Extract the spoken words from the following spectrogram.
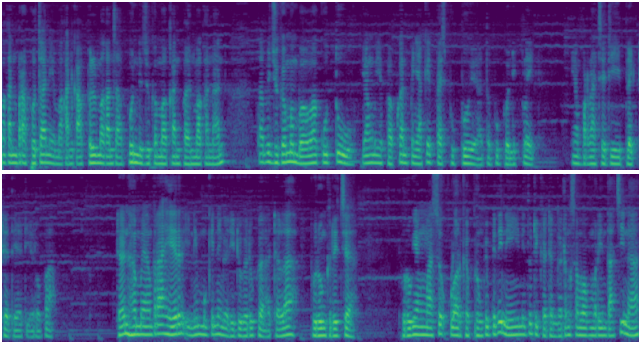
makan perabotan ya, makan kabel, makan sabun dan juga makan bahan makanan, tapi juga membawa kutu yang menyebabkan penyakit pes bubo ya atau bubonic plague yang pernah jadi black death ya di Eropa. Dan hama yang terakhir ini mungkin yang nggak diduga-duga adalah burung gereja Burung yang masuk keluarga burung pipit ini, ini tuh digadang-gadang sama pemerintah Cina,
